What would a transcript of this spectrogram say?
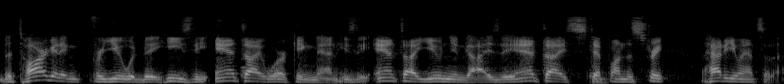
the targeting for you would be he's the anti-working man, he's the anti-union guy, he's the anti-stiff on the street. How do you answer that?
